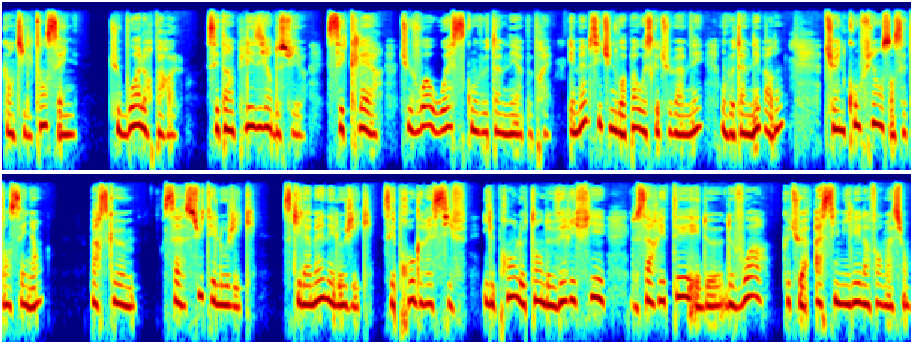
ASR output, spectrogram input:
quand ils t'enseignent, tu bois leurs paroles. C'est un plaisir de suivre, c'est clair, tu vois où est-ce qu'on veut t'amener à peu près. Et même si tu ne vois pas où est-ce que tu veux amener, on veut t'amener, pardon, tu as une confiance en cet enseignant parce que sa suite est logique. Ce qu'il amène est logique, c'est progressif. Il prend le temps de vérifier, de s'arrêter et de, voir que tu as assimilé l'information.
